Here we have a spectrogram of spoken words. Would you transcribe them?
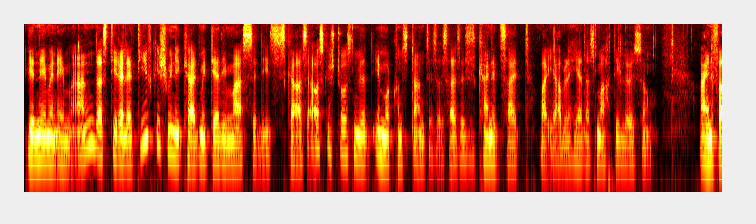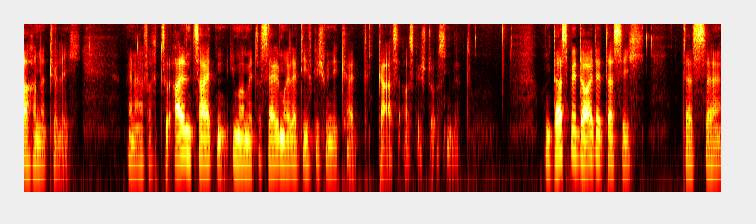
wir nehmen eben an, dass die Relativgeschwindigkeit, mit der die Masse dieses Gas ausgestoßen wird, immer konstant ist. Das heißt, es ist keine Zeitvariable hier. Das macht die Lösung einfacher natürlich, wenn einfach zu allen Zeiten immer mit derselben Relativgeschwindigkeit Gas ausgestoßen wird. Und das bedeutet, dass sich das äh,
